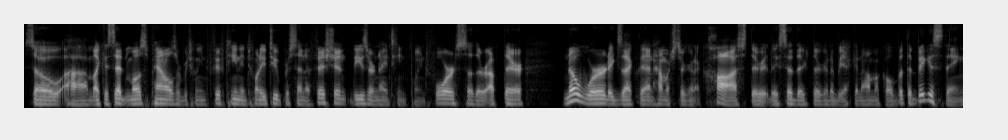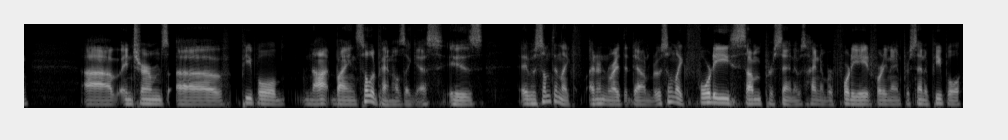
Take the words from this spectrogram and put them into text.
So, um, like I said, most panels are between 15 and 22% efficient. These are 19.4, so they're up there. No word exactly on how much they're going to cost. They're, they said they're, they're going to be economical. But the biggest thing uh, in terms of people not buying solar panels, I guess, is it was something like I didn't write that down, but it was something like 40 some percent. It was a high number, 48, 49 percent of people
